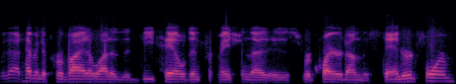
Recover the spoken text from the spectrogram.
without having to provide a lot of the detailed information that is required on the standard form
